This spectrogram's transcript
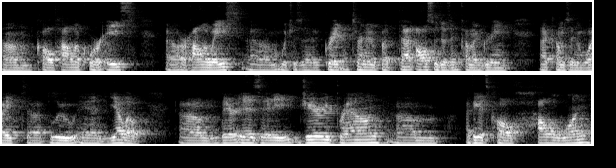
um, called Hollow Core Ace uh, or Hollow Ace, um, which is a great alternative, but that also doesn't come in green. That comes in white, uh, blue, and yellow. Um, there is a Jerry Brown, um, I think it's called Hollow One.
